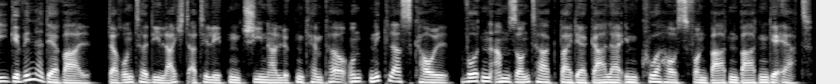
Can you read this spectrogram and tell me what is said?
Die Gewinner der Wahl, darunter die Leichtathleten Gina Lückenkämper und Niklas Kaul, wurden am Sonntag bei der Gala im Kurhaus von Baden-Baden geehrt.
